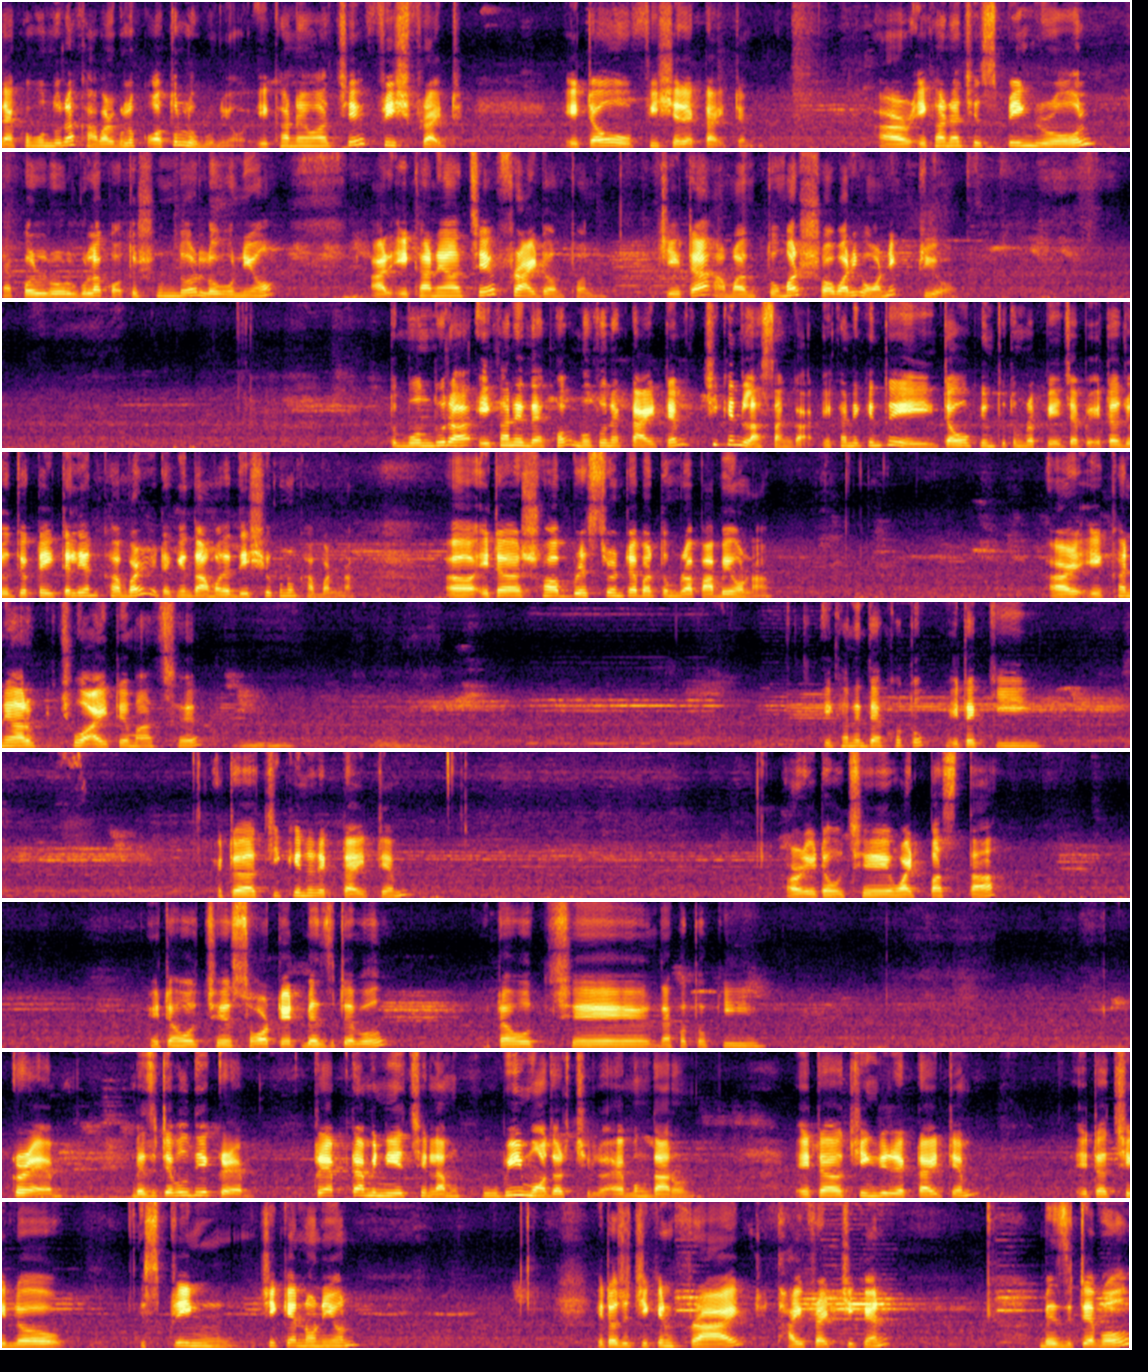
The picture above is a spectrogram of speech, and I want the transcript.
দেখো বন্ধুরা, খাবারগুলো কত লোভনীয়। এখানেও আছে ফিশ ফ্রাইড এটাও ফিশের একটা আইটেম আর এখানে আছে স্প্রিং রোল দেখো রোলগুলো কত সুন্দর, লোভনীয়। আর এখানে আছে ফ্রাইড অন্থন, যেটা আমার, তোমার সবারই অনেক প্রিয়। তো বন্ধুরা, এখানে দেখো নতুন একটা আইটেম চিকেন লাসাঙ্গা এখানে কিন্তু এইটাও কিন্তু তোমরা পেয়ে যাবে। এটা যদিও একটা ইটালিয়ান খাবার, এটা কিন্তু আমাদের দেশীয় কোনো খাবার না। এটা সব রেস্টুরেন্টে আবার তোমরা পাবেও না। আর এখানে আরও কিছু আইটেম আছে। এখানে দেখো তো, এটা কি? এটা চিকেনের একটা আইটেম আর এটা হচ্ছে হোয়াইট পাস্তা এটা হচ্ছে সর্টেড ভেজিটেবল এটা হচ্ছে, দেখো তো কি? ক্র্যাব ভেজিটেবল দিয়ে ক্র্যাব। ক্র্যাবটা আমি নিয়েছিলাম, খুবই মজার ছিল এবং দারুণ। এটা চিংড়ির একটা আইটেম এটা ছিল স্প্রিং চিকেন অনিয়ন এটা হচ্ছে chicken fried Thai fried chicken vegetable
